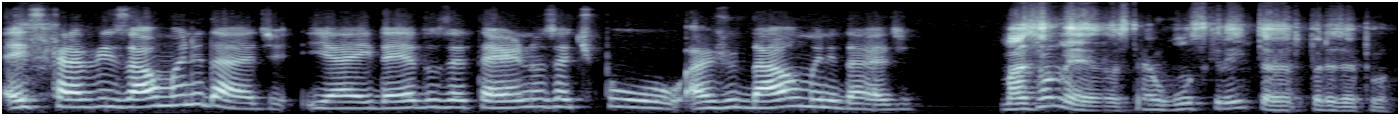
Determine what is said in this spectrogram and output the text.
é escravizar a humanidade. E a ideia dos eternos é, tipo, ajudar a humanidade. Mais ou menos, tem alguns que nem tanto. Por exemplo,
